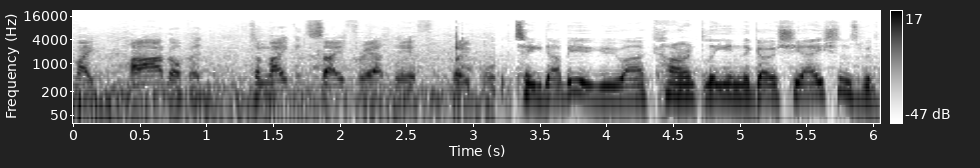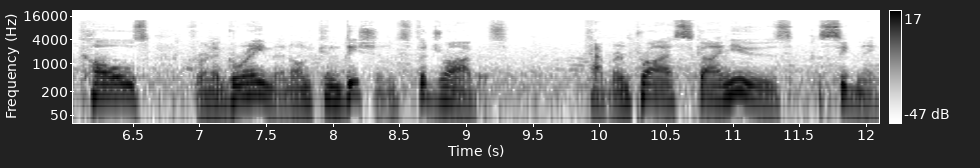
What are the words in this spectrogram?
make part of it to make it safer out there for people. The TWU are currently in negotiations with Coles for an agreement on conditions for drivers. Cameron Price, Sky News, Sydney.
